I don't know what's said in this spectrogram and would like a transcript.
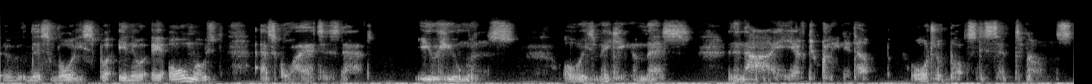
this voice, but you know, it almost as quiet as that. You humans, always making a mess, and then I have to clean it up. Autobots, Decepticons,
